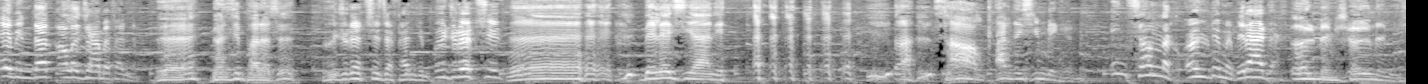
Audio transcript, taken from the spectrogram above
evinden alacağım efendim. Ee, benzin parası? Ücretsiz efendim, ücretsiz. Ee, beleş yani. Ah, Sağ ol kardeşim benim. İnsanlık öldü mü birader? Ölmemiş ölmemiş.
